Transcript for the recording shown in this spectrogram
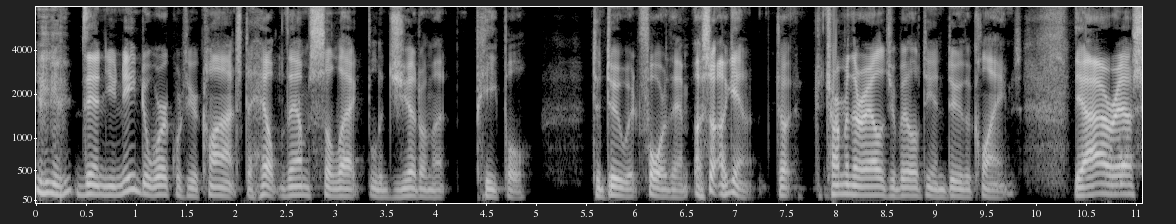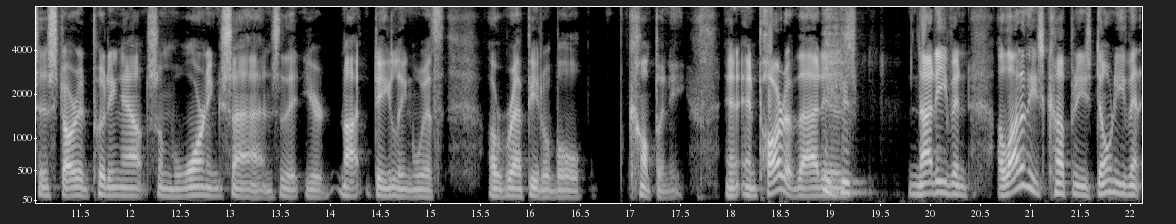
mm-hmm. then you need to work with your clients to help them select legitimate people to do it for them. Uh, so again, to determine their eligibility and do the claims. The IRS has started putting out some warning signs that you're not dealing with a reputable company. And and part of that is mm-hmm not even a lot of these companies don't even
